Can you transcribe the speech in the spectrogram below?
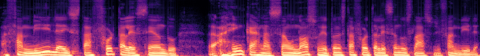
a família está fortalecendo a reencarnação, o nosso retorno está fortalecendo os laços de família?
